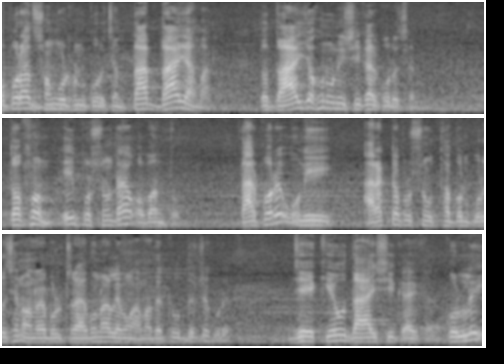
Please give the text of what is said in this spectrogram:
অপরাধ সংগঠন করেছেন তার দায় আমার। তো দায় যখন উনি স্বীকার করেছেন তখন এই প্রশ্নটা অবান্তর। তারপরে উনি আরেকটা প্রশ্ন উত্থাপন করেছেন অনারেবল ট্রাইব্যুনাল এবং আমাদেরকে উদ্দেশ্য করে যে কেউ দায় স্বীকার করলেই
